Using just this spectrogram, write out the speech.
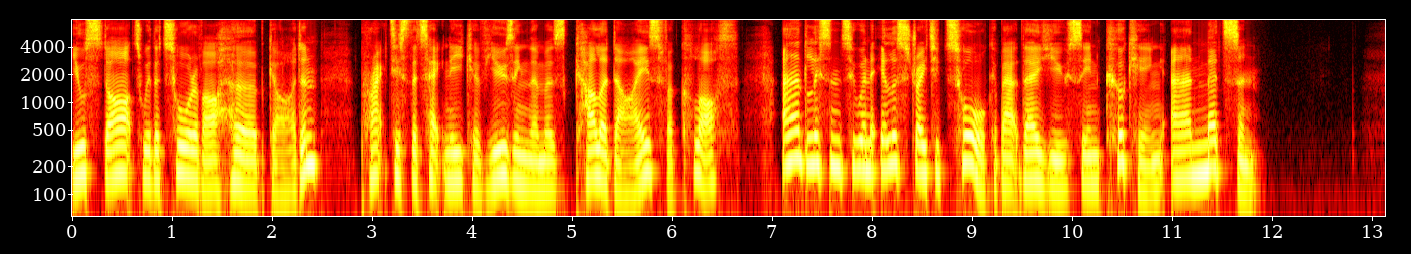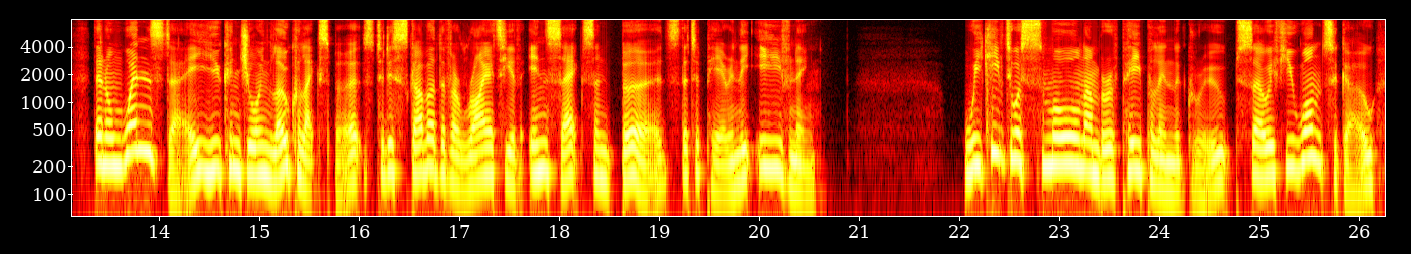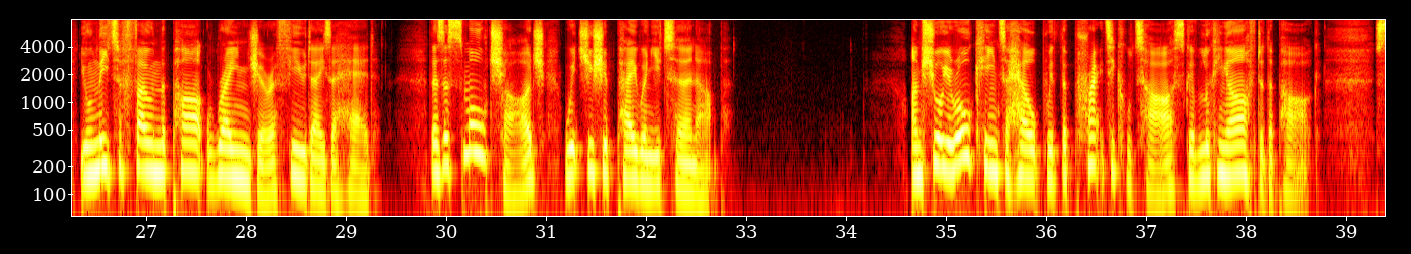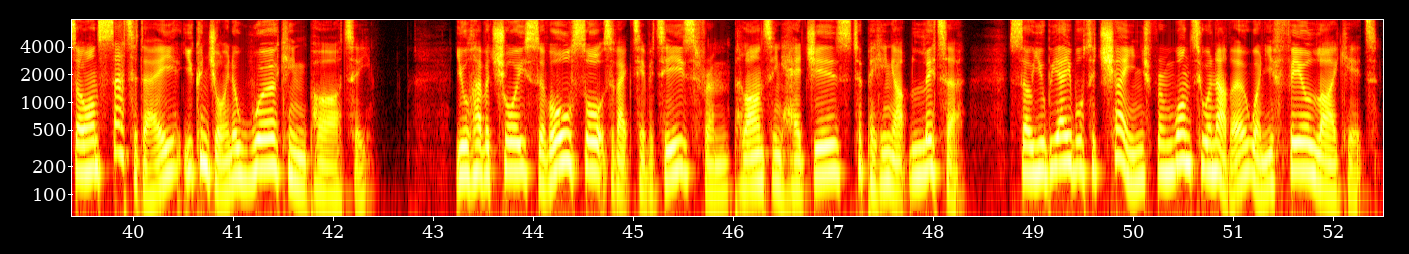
You'll start with a tour of our herb garden, practice the technique of using them as colour dyes for cloth, and listen to an illustrated talk about their use in cooking and medicine. Then on Wednesday, you can join local experts to discover the variety of insects and birds that appear in the evening. We keep to a small number of people in the group, so if you want to go, you'll need to phone the park ranger a few days ahead. There's a small charge which you should pay when you turn up. I'm sure you're all keen to help with the practical task of looking after the park. So on Saturday, you can join a working party. You'll have a choice of all sorts of activities, from planting hedges to picking up litter, so you'll be able to change from one to another when you feel like it.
